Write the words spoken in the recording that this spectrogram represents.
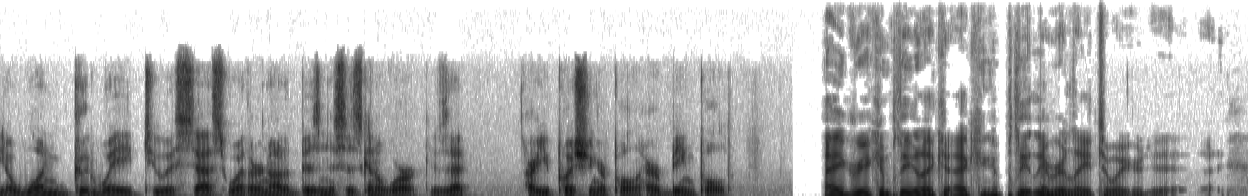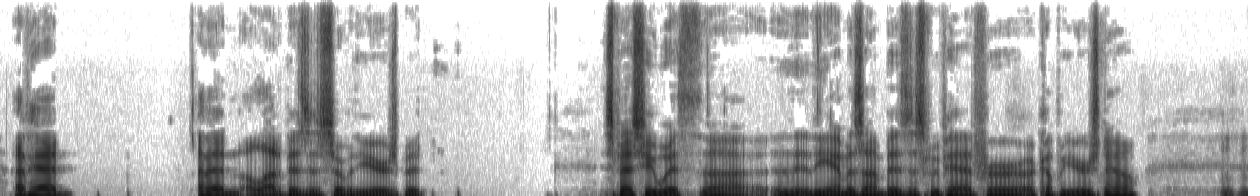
you know one good way to assess whether or not a business is going to work is that are you pushing or pulling or being pulled. I agree completely. Like I can completely relate to what you're. I've had I've had a lot of business over the years, but especially with uh, the, the, Amazon business we've had for a couple years now, mm-hmm.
